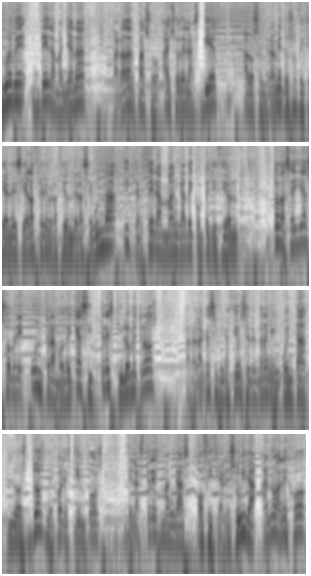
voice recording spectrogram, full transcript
9 de la mañana para dar paso a eso de las 10 a los entrenamientos oficiales y a la celebración de la segunda y tercera manga de competición, todas ellas sobre un tramo de casi 3 kilómetros para la clasificación se tendrán en cuenta los dos mejores tiempos de las tres mangas oficiales. Subida a no alejo,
